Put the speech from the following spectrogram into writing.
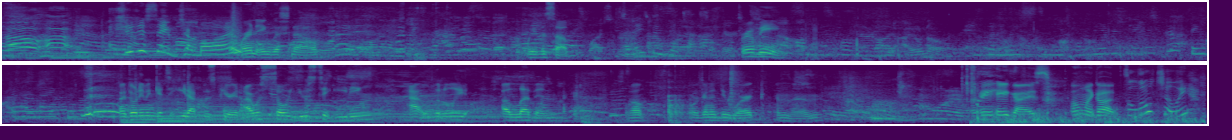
oh uh, Did you just say Jamon? We're in English now. Leave us up. Ruby. I don't even get to eat after this period. I was so used to eating at literally 11. Okay. Well, we're gonna do work and then. Okay, hey guys. Oh my god. It's a little chilly.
